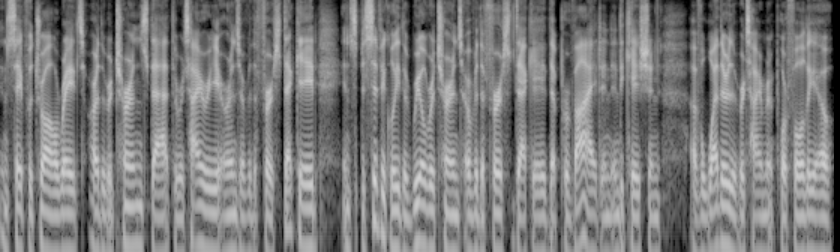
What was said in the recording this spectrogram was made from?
and safe withdrawal rates are the returns that the retiree earns over the first decade, and specifically the real returns over the first decade that provide an indication of whether the retirement portfolio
